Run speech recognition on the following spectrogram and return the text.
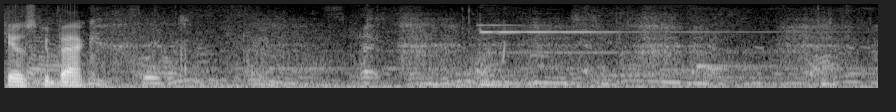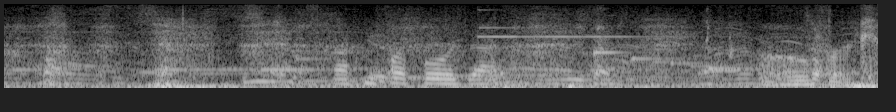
let's get back. Oh, frick.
